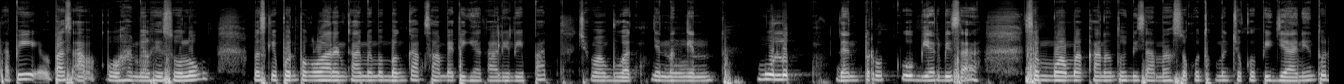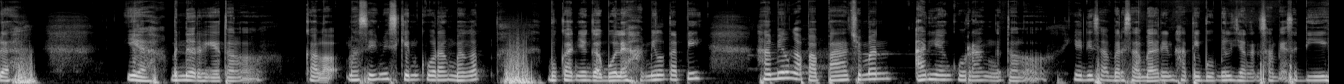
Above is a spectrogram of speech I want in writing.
Tapi pas aku hamil si sulung meskipun pengeluaran kami membengkak sampai tiga kali lipat cuma buat nyenengin mulut dan perutku biar bisa semua makanan tuh bisa masuk untuk mencukupi janin tuh udah iya bener gitu loh. Kalau masih miskin kurang banget bukannya nggak boleh hamil tapi hamil nggak apa-apa cuman ada yang kurang gitu loh ya disabar-sabarin hati bumil jangan sampai sedih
